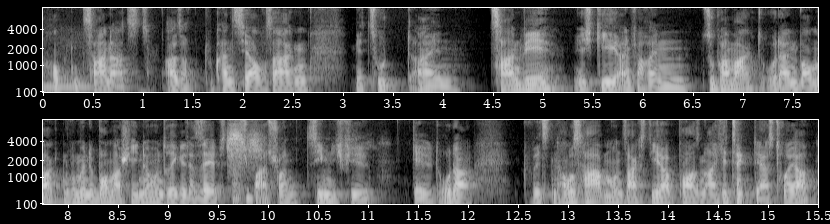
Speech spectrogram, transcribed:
einen Zahnarzt? Also du kannst ja auch sagen, mir tut ein Zahnweh, ich gehe einfach in einen Supermarkt oder einen Baumarkt und hole mir eine Bohrmaschine und regel das selbst. Das spart schon ziemlich viel Geld. Oder du willst ein Haus haben und sagst dir, boah, so ein Architekt, der ist teuer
